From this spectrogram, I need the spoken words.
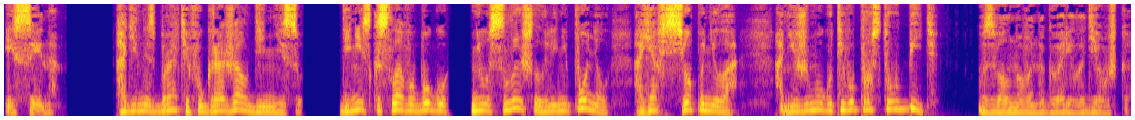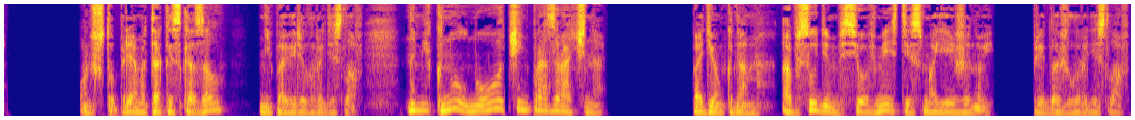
и сына. Один из братьев угрожал Денису. Дениска, слава богу, не услышал или не понял, а я все поняла. Они же могут его просто убить, — взволнованно говорила девушка. Он что, прямо так и сказал? Не поверил Радислав. Намекнул, но очень прозрачно. Пойдем к нам, обсудим все вместе с моей женой, предложил Радислав.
